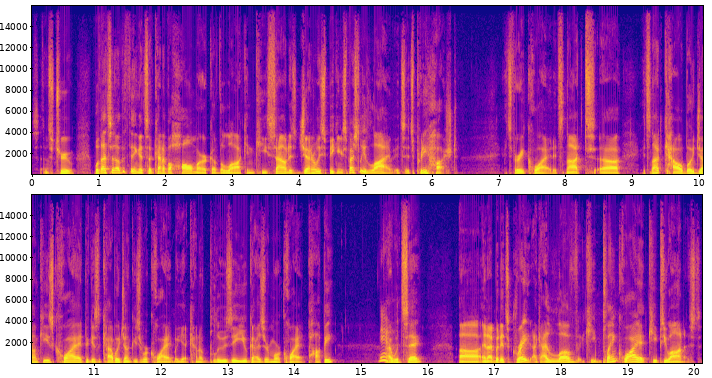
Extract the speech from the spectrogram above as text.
So It's true. Well, that's another thing. It's a kind of a hallmark of the loch and key sound. Is generally speaking, especially live, it's it's pretty hushed. It's very quiet. It's not uh, it's not cowboy junkies quiet because the cowboy junkies were quiet but yet kind of bluesy. You guys are more quiet poppy, Yeah. I would say. Uh, and I but it's great. Like I love keep playing quiet keeps you honest.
